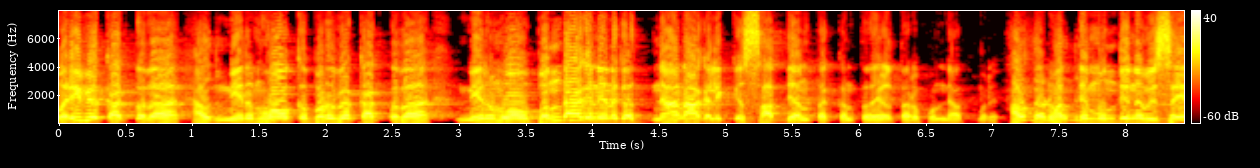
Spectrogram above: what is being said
ಮರಿಬೇಕಾಗ್ತದ ಹೌದು. ನಿರ್ಮೋಹಕ್ಕೆ ಬರ್ಬೇಕಾಗ್ತದ ನಿರ್ಮೋಹ ಬಂದಾಗ ನಿನಗ ಜ್ಞಾನ ಆಗಲಿಕ್ಕೆ ಸಾಧ್ಯ ಅಂತಕ್ಕಂತ ಹೇಳ್ತಾರೆ ಪುಣ್ಯಾತ್ಮರೇ ಹೌದು ಮತ್ತೆ ಮುಂದಿನ ವಿಷಯ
